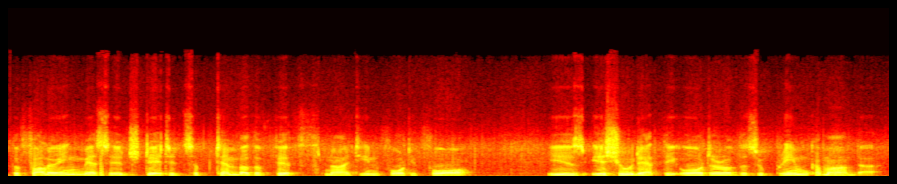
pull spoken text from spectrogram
The following message dated September the 5th, 1944 is issued at the order of the Supreme Commander –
